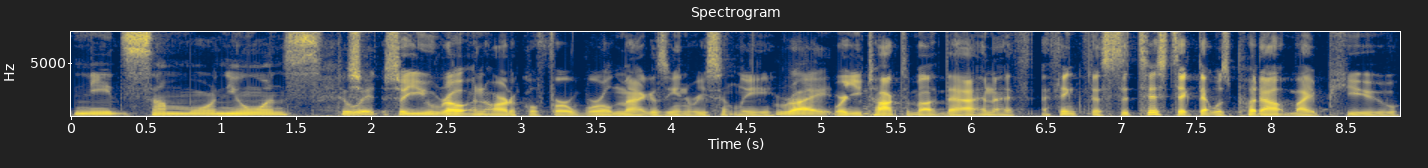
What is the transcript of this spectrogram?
needs some more nuance to So, it. so you wrote an article for World Magazine recently Right. where you talked about that, and I, th- I think the statistic that was put out by Pew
